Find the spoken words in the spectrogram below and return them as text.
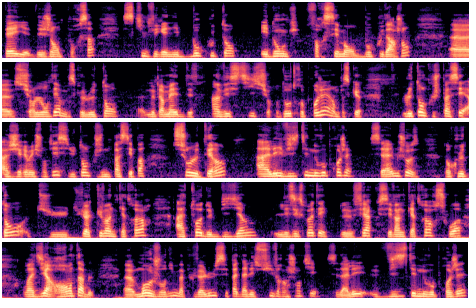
paye des gens pour ça, ce qui me fait gagner beaucoup de temps et donc forcément beaucoup d'argent euh, sur le long terme parce que le temps me permet d'être investi sur d'autres projets. Hein, parce que le temps que je passais à gérer mes chantiers, c'est du temps que je ne passais pas sur le terrain à aller visiter de nouveaux projets. C'est la même chose. Donc le temps, tu, tu as que 24 heures, à toi de bien les exploiter, de faire que ces 24 heures soient, on va dire, rentables. Euh, moi aujourd'hui, ma plus-value, c'est pas d'aller suivre un chantier, c'est d'aller visiter de nouveaux projets,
